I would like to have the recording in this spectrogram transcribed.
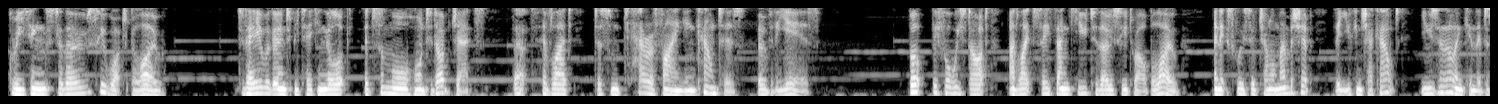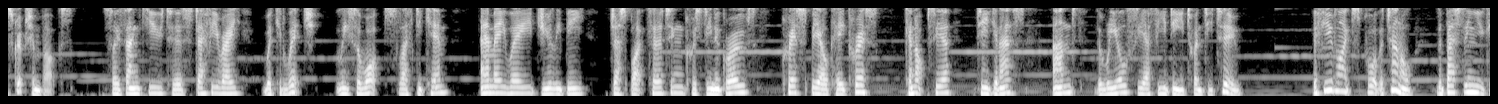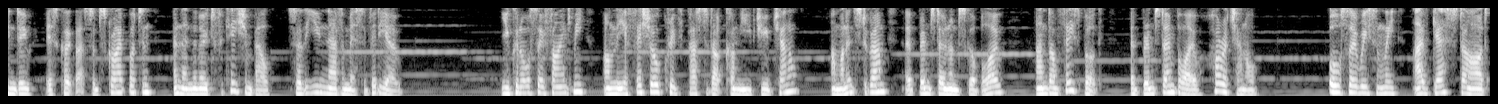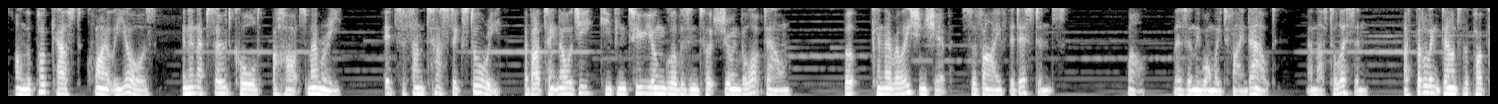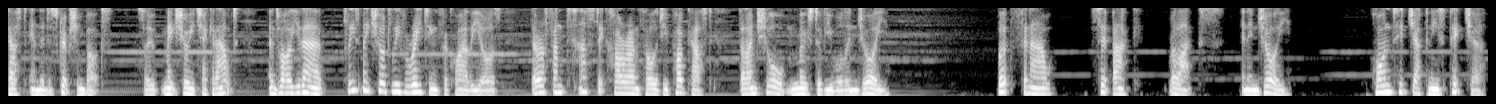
Greetings to those who watch below. Today we're going to be taking a look at some more haunted objects that have led to some terrifying encounters over the years. But before we start, I'd like to say thank you to those who dwell below, an exclusive channel membership that you can check out using the link in the description box. So thank you to Steffi Ray, Wicked Witch, Lisa Watts, Lefty Kim, M.A. Way, Julie B, Jess Black Curtin, Christina Groves, Chris BLK Chris, Canopsia, Tegan S, and the real CFED22. If you'd like to support the channel, the best thing you can do is click that subscribe button and then the notification bell so that you never miss a video. You can also find me on the official creepypasta.com YouTube channel. I'm on Instagram at brimstone underscore below and on Facebook at brimstone below horror channel. Also, recently, I've guest starred on the podcast Quietly Yours in an episode called A Heart's Memory. It's a fantastic story about technology keeping two young lovers in touch during the lockdown. But can their relationship survive the distance? Well, there's only one way to find out, and that's to listen. I've put a link down to the podcast in the description box, so make sure you check it out. And while you're there, please make sure to leave a rating for Quietly Yours. They're a fantastic horror anthology podcast that I'm sure most of you will enjoy. But for now, sit back, relax, and enjoy. Haunted Japanese Picture.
